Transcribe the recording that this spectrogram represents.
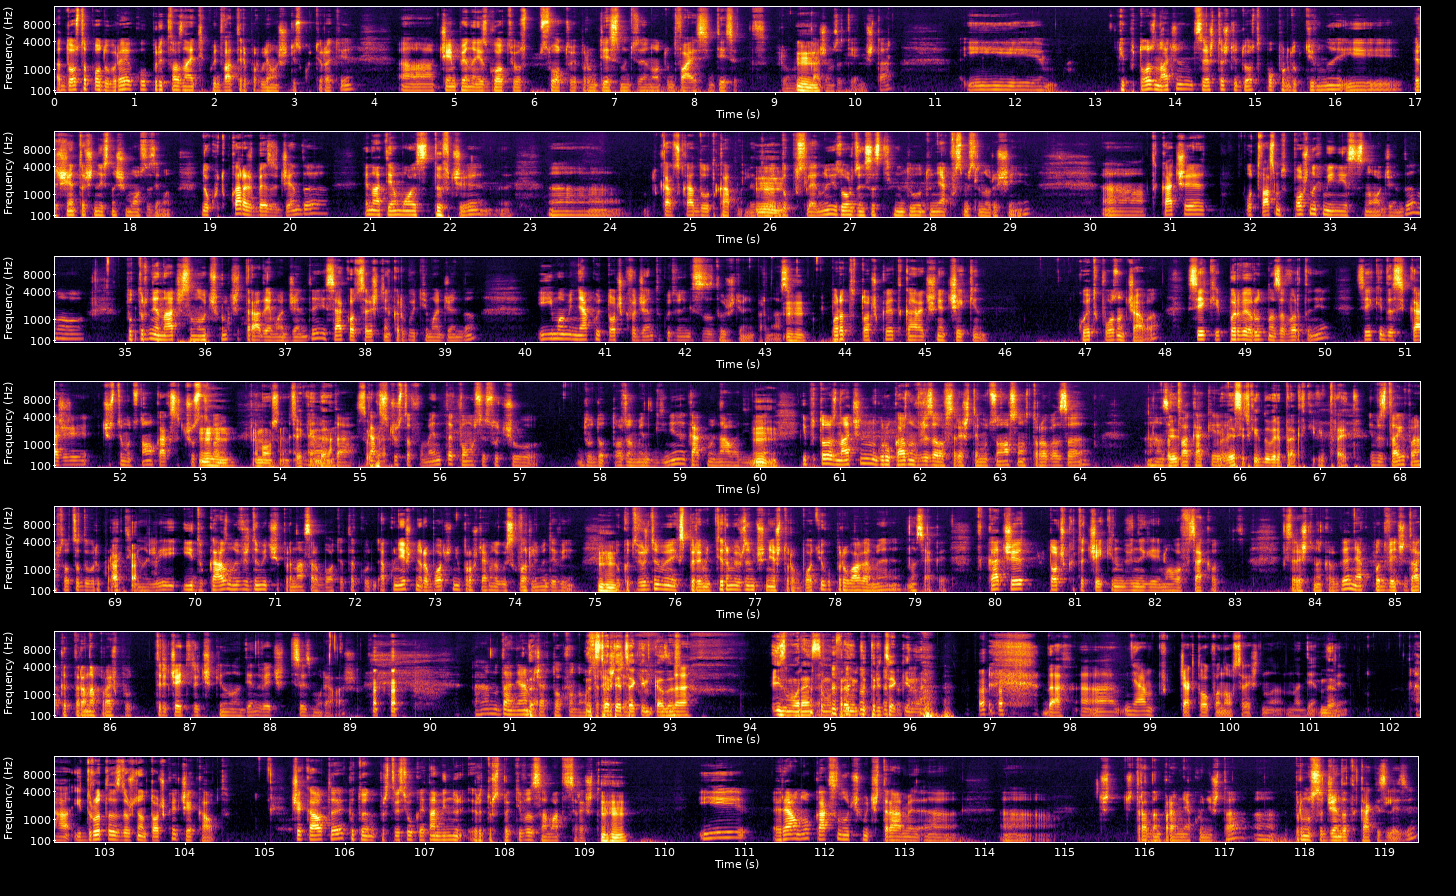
А доста по-добре, ако при това знаете кои два-три проблема ще дискутирате. А, чемпиона е изготвил слотове, примерно 10 минути за едното, 20-10, примерно, mm. да кажем за тези неща. И, и по този начин срещата ще е доста по-продуктивна и решенията ще наистина ще могат да се вземат. Докато караш без адженда, една тема може да стъвче, а, както се казва, да откатне, mm. до, до последно и изобщо да не се стигне до, до някакво смислено решение. А, така че от това сме почнахме и ние с нова адженда, но по трудния начин се научихме, че трябва да има адженда и всяка от срещания кръговите има адженда. И имаме някои точки в адженда, които винаги са задължителни при нас. Mm-hmm. Първата точка е така наречения чекин, което какво означава? Всеки, първия рунд на завъртане, всеки да си каже чувство емоционално как се чувства. Mm-hmm. Emotional check-in, да. да. Как се чувства в момента, какво му се е случило до, до този момент в деня, как минава деня. Mm. И по този начин, грубо казано, влиза в среща. Емоционално се настройва за, за Вие, това как е. Вие всички добри практики ги правите. И за това ги правим, защото са добри практики. нали? И доказано виждаме, че при нас работят. Ако, ако нещо не работи, ние просто щяхме да го изхвърлим и да видим. Mm-hmm. Докато виждаме, експериментираме, виждаме, че нещо работи и го прилагаме навсякъде. Така че точката чекин винаги е има във всяка от срещи на кръга. Някой път вече, да, като трябва да направиш по 3-4 чекина на ден, вече ти се изморяваш. А, но да, нямам да. чак толкова много На четвъртия чекин казваш. Да. Изморен съм от предните три чекина. да, а, нямам чак толкова много срещи на, на ден. Да. А, и другата задължителна точка е чекаут. Чекаут е като е, представи си една мини ретроспектива за самата среща. Mm-hmm. И реално как се научихме, че трябва а, а, че, трябва да направим някои неща. Първо с аджендата как излезе.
